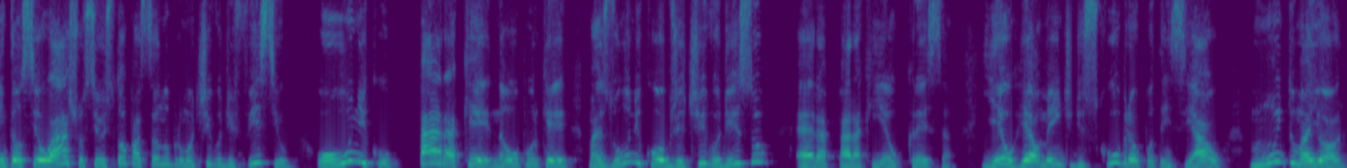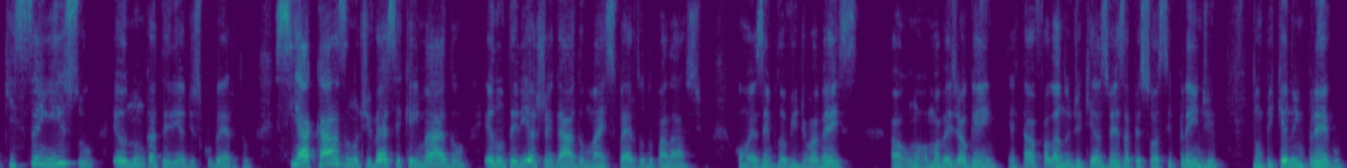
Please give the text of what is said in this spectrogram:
Então, se eu acho, se eu estou passando por um motivo difícil, o único para quê, não o porquê, mas o único objetivo disso era para que eu cresça. E eu realmente descubra o potencial muito maior que sem isso eu nunca teria descoberto. Se a casa não tivesse queimado, eu não teria chegado mais perto do palácio. Como exemplo, eu vi de uma vez, uma vez de alguém, ele estava falando de que às vezes a pessoa se prende num pequeno emprego.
